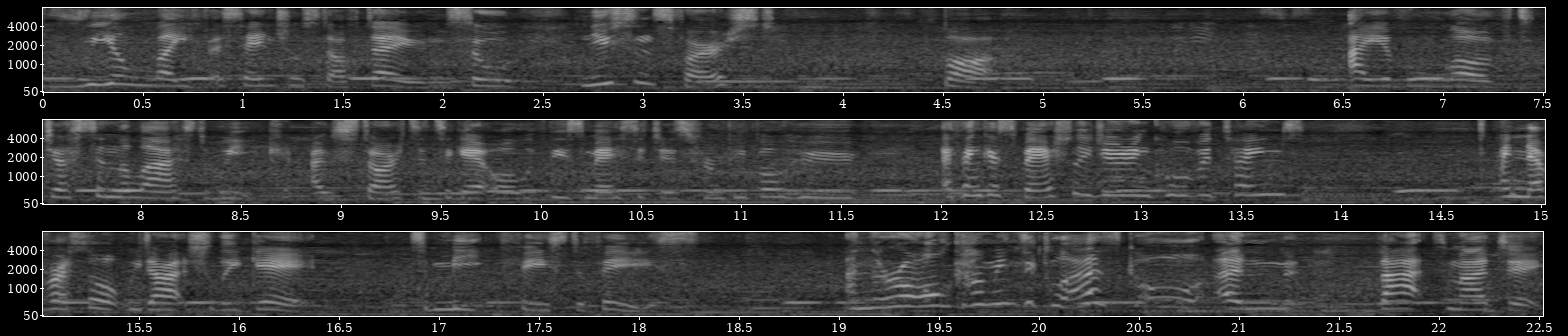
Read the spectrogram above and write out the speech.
real life essential stuff down. So nuisance first, but I have loved just in the last week I've started to get all of these messages from people who I think especially during COVID times I never thought we'd actually get to meet face to face and they're all coming to Glasgow, and that's magic.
